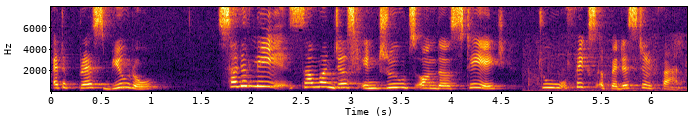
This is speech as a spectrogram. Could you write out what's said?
at a press bureau, suddenly someone just intrudes on the stage to fix a pedestal fan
